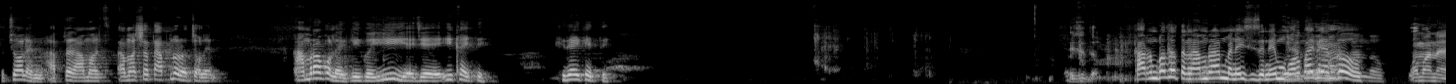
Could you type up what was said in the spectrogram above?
তো চলেন আপনারা আমার আমার সাথে আপনারা চলেন। আমরা বলে কি কই ই এই যে ই খাইতে খিরাই খাইতে। এই যে তো। কারণ বাজাতে না আমরা আনবেন এই সিজনে বড় পাইবেন গো ও মানে?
